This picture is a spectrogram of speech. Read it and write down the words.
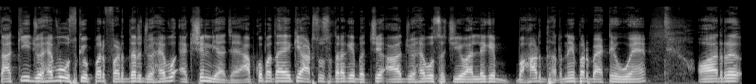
ताकि जो है वो उसके ऊपर फर्दर जो है वो एक्शन लिया जाए। आपको पता है कि आठ सौ सत्रह के बच्चे आज जो है वो सचिवालय के बाहर धरने पर बैठे हुए हैं और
